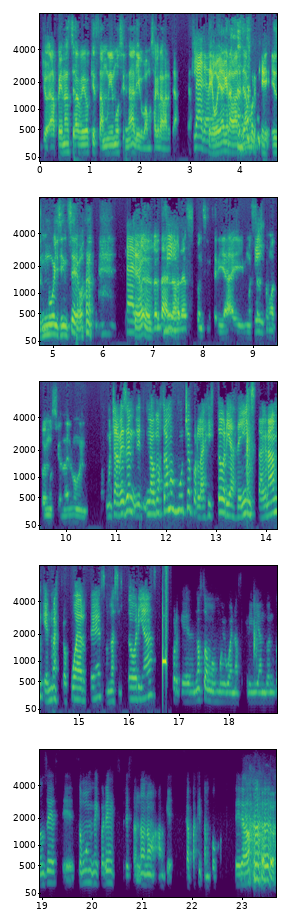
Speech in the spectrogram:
yo apenas ya veo que está muy emocional y digo, vamos a grabar ya. Claro. Te voy a grabar ya porque es muy sincero. Claro. bueno, es verdad, lo hablas con sinceridad y muestras como tu emoción en el momento. Muchas veces eh, lo mostramos mucho por las historias de Instagram, que es nuestro fuerte, son las historias, porque no somos muy buenos escribiendo, entonces eh, somos mejores expresando, no, aunque capaz que tampoco, pero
